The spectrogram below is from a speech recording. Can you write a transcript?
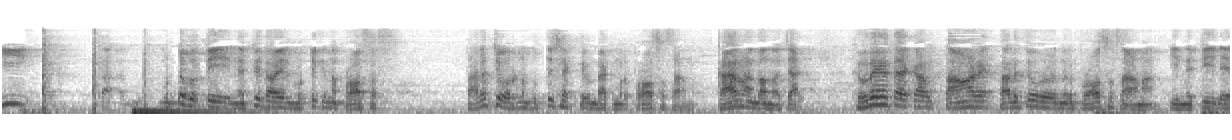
ഈ മുട്ടുകുത്തി നെറ്റി തറയിൽ മുട്ടിക്കുന്ന പ്രോസസ് തലച്ചോറിന് ബുദ്ധിശക്തി ഉണ്ടാക്കുന്ന ഒരു പ്രോസസ്സാണ് കാരണം എന്താന്ന് വെച്ചാൽ ഹൃദയത്തെക്കാൾ താഴെ തലച്ചോറ് വരുന്നൊരു പ്രോസസ്സാണ് ഈ നെറ്റിയിലെ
